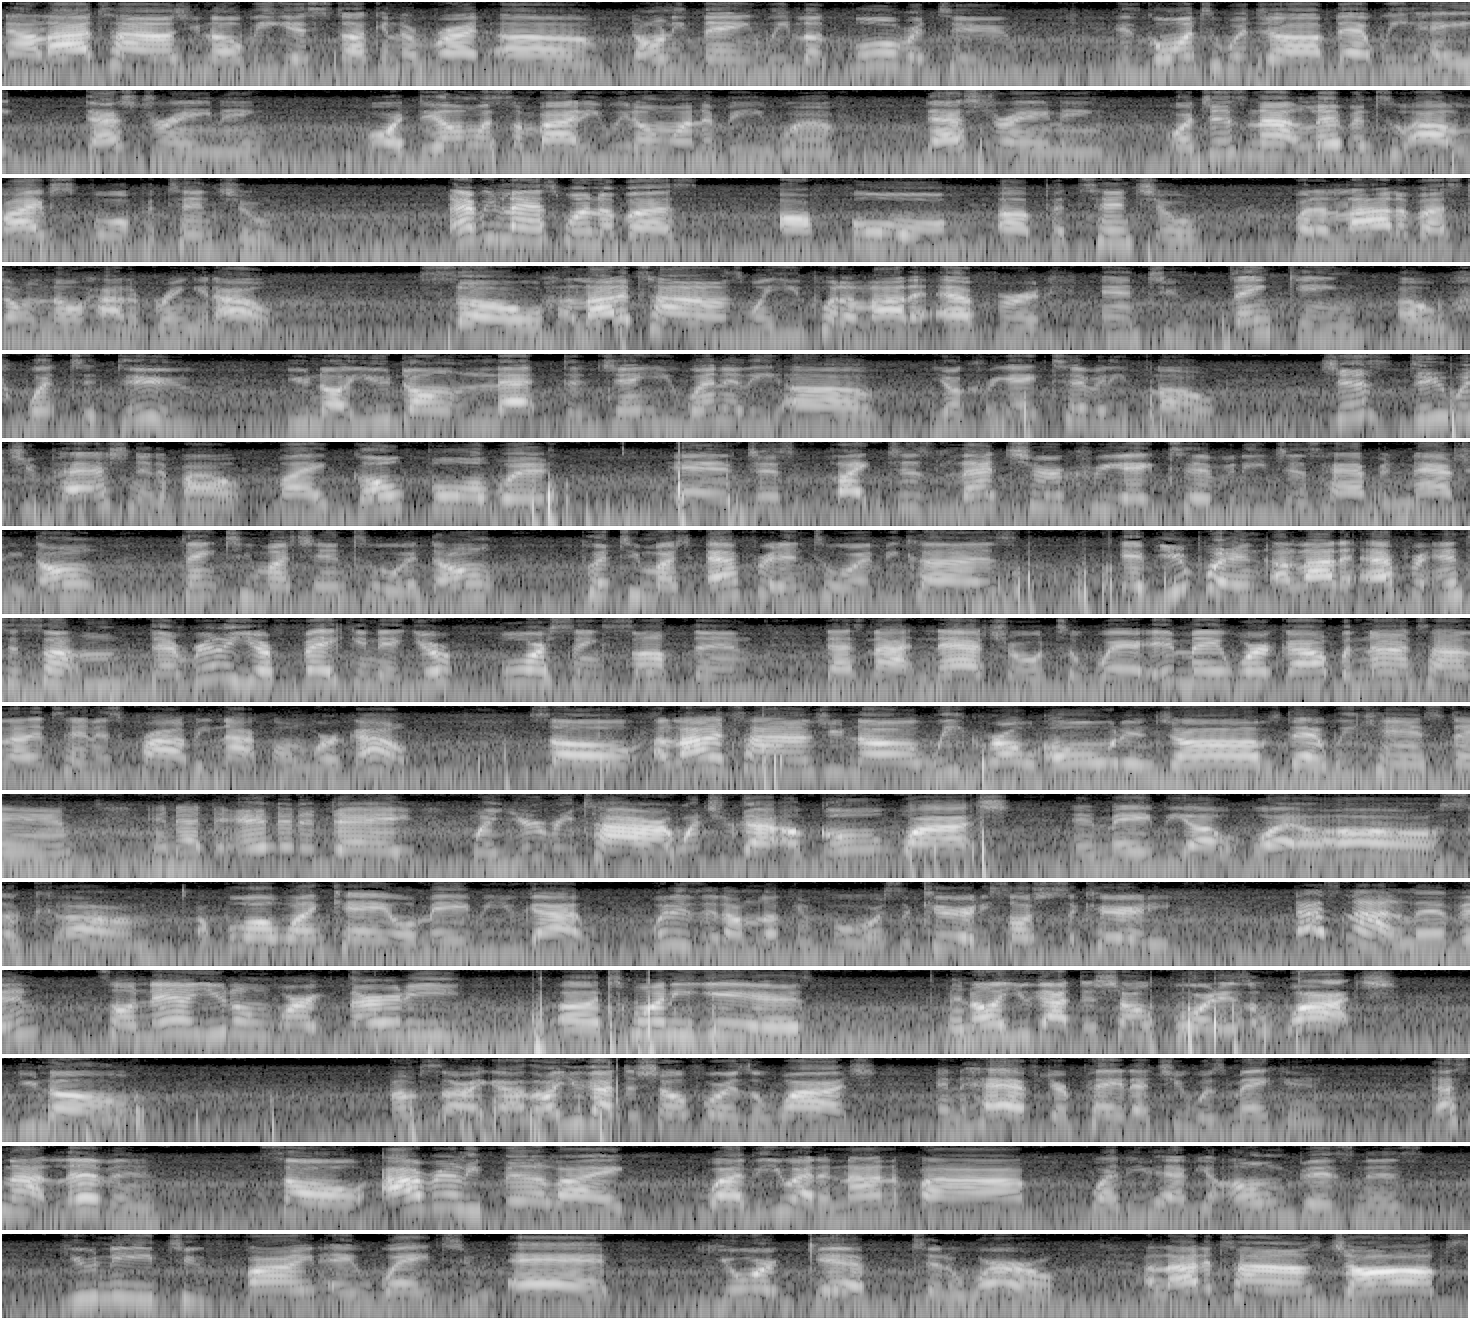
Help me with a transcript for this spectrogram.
Now, a lot of times, you know, we get stuck in the rut of the only thing we look forward to is going to a job that we hate. That's draining or dealing with somebody we don't want to be with, that's draining, or just not living to our life's full potential. Every last one of us are full of potential, but a lot of us don't know how to bring it out. So a lot of times when you put a lot of effort into thinking of what to do, you know, you don't let the genuinity of your creativity flow just do what you're passionate about. Like go forward and just like just let your creativity just happen naturally. Don't think too much into it. Don't put too much effort into it because if you're putting a lot of effort into something, then really you're faking it. You're forcing something that's not natural to where it may work out, but nine times out of ten, it's probably not going to work out. So a lot of times, you know, we grow old in jobs that we can't stand. And at the end of the day, when you retire, what you got, a gold watch and maybe a, what, a, a, um, a 401k or maybe you got, what is it I'm looking for? Security, social security. That's not living. So now you don't work 30, uh, 20 years and all you got to show for it is a watch, you know, I'm sorry guys, all you got to show for is a watch and half your pay that you was making. That's not living. So I really feel like whether you had a nine to five, whether you have your own business, you need to find a way to add your gift to the world. A lot of times jobs,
